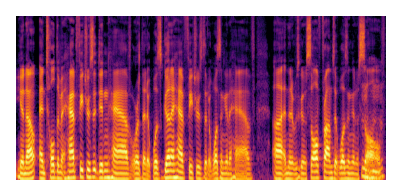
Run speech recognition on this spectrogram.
you know, and told them it had features it didn't have, or that it was going to have features that it wasn't going to have, uh, and that it was going to solve problems it wasn't going to solve.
